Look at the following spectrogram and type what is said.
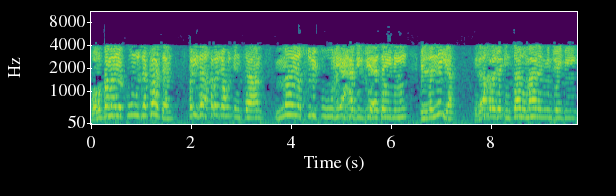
وربما يكون زكاة. فإذا أخرجه الإنسان ما يصرفه لأحد الجهتين إلا النية. إذا أخرج الإنسان مالا من جيبه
